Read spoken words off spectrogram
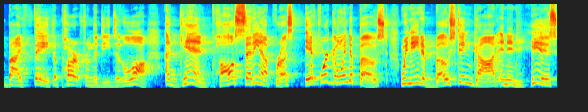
by faith apart from the deeds of the law. Again, Paul's setting up for us, if we're going to boast, we need to boast in God and in his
